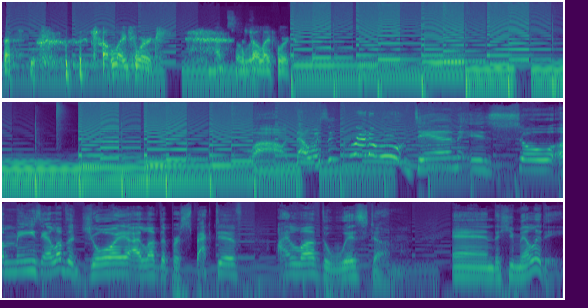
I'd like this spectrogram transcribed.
That's, that's how life works. Absolutely. That's how life works. Wow, that was incredible. Dan is so amazing. I love the joy, I love the perspective, I love the wisdom and the humility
